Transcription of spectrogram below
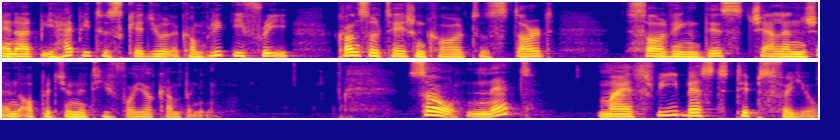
and I'd be happy to schedule a completely free consultation call to start solving this challenge and opportunity for your company. So, net, my three best tips for you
